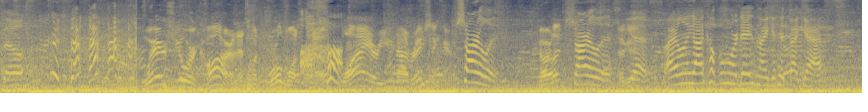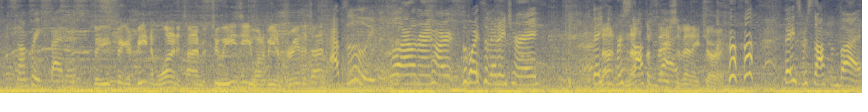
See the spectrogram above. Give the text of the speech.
so. Where's your car? That's what the world wants to know. Why are you not racing here? Charlotte. Charlotte? Charlotte, Okay. yes. I only got a couple more days and I can hit that gas. So I'm pretty excited. So you figured beating them one at a time is too easy? You want to beat them three at a time? Absolutely. Well, Alan Reinhart, the voice of NHRA. Thank not, you for not the stopping face by. of NHRA. Thanks for stopping by.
